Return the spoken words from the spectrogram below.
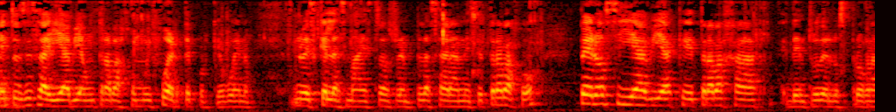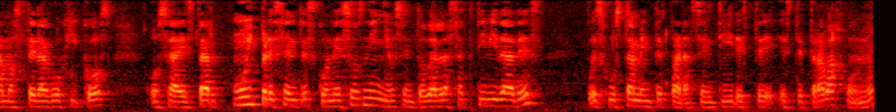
Entonces ahí había un trabajo muy fuerte porque, bueno, no es que las maestras reemplazaran ese trabajo, pero sí había que trabajar dentro de los programas pedagógicos, o sea, estar muy presentes con esos niños en todas las actividades, pues justamente para sentir este, este trabajo, ¿no?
